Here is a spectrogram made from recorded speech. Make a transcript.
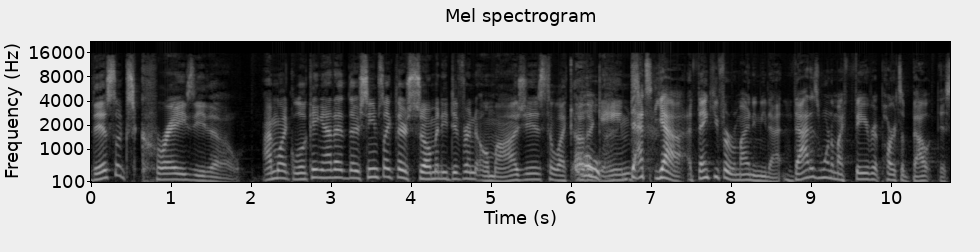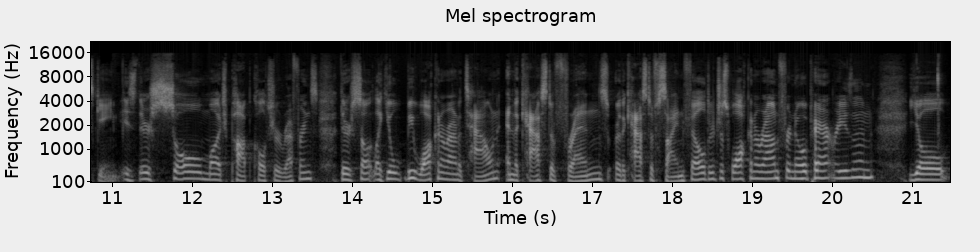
This looks crazy though. I'm like looking at it. There seems like there's so many different homages to like other Oh, games. That's yeah. Thank you for reminding me that. That is one of my favorite parts about this game. Is there's so much pop culture reference. There's so like you'll be walking around a town and the cast of Friends or the cast of Seinfeld are just walking around for no apparent reason. You'll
